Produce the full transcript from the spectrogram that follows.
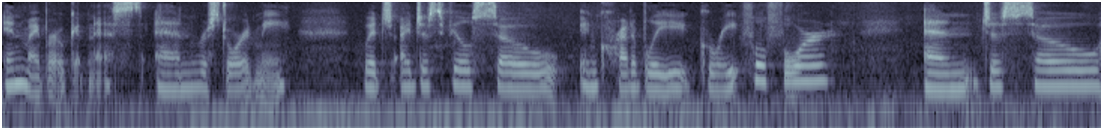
in my brokenness and restored me, which I just feel so incredibly grateful for and just so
